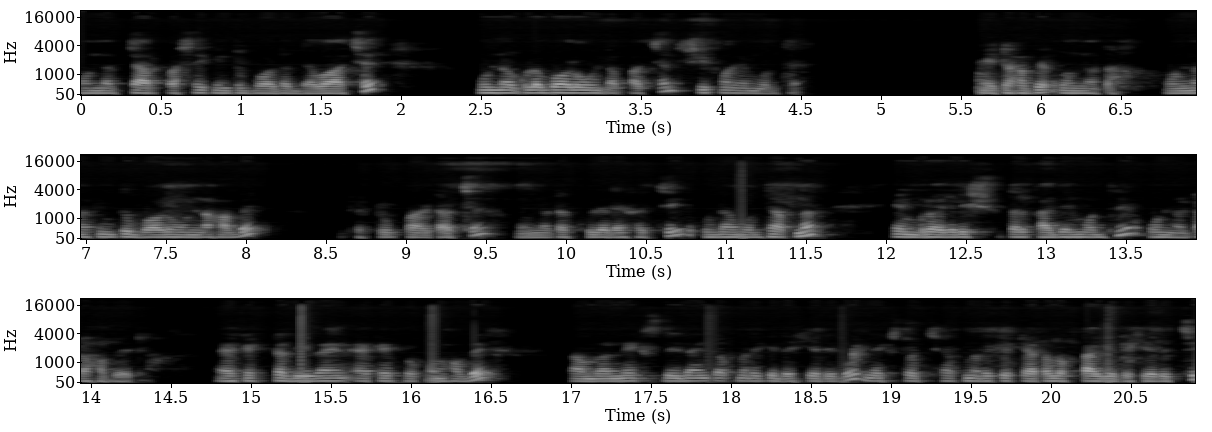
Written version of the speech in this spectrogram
ওড়নার চারপাশে কিন্তু বর্ডার দেওয়া আছে। ওড়নাগুলো বড় ওড়না পাচ্ছেন শিফনের মধ্যে। এটা হবে ওড়নাটা। ওড়না কিন্তু বড় ওড়না হবে। এটা টু পার্ট আছে। ওড়নাটা খুলে দেখাচ্ছি। ওড়নার মধ্যে আপনার এমব্রয়ডারি সুতার কাজের মধ্যে ওড়নাটা হবে এটা। এক একটা ডিজাইন এক এক রকম হবে। আমরা নেক্সট ডিজাইনটা আপনাদেরকে দেখিয়ে দিব। নেক্সট হচ্ছে আপনাদেরকে ক্যাটালগটা আগে দেখিয়ে দিচ্ছি।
